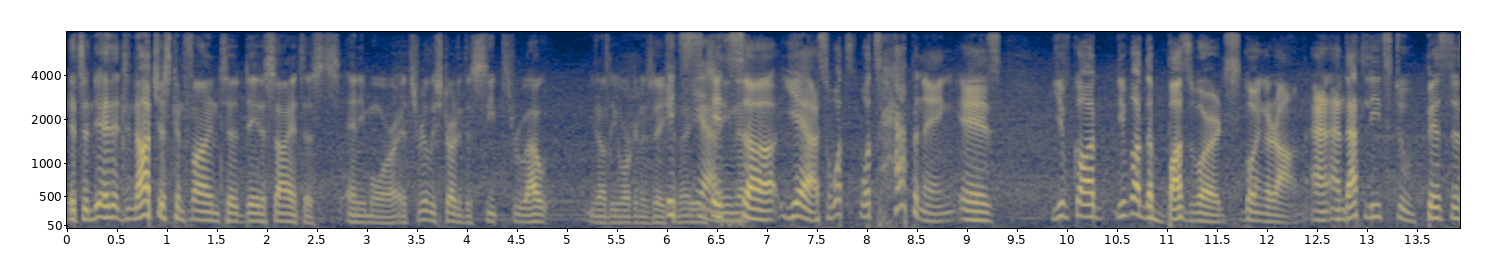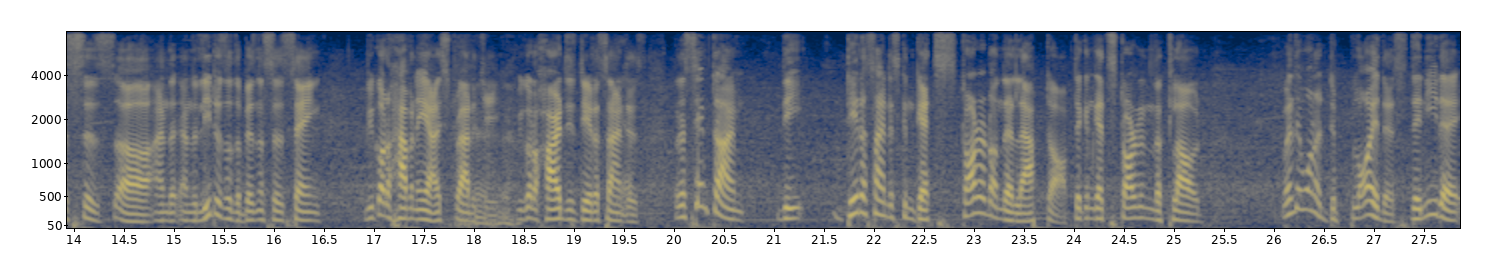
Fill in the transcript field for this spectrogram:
it's, a, it's not just confined to data scientists anymore, it's really starting to seep throughout you know the organization. It's, yeah. It's uh, yeah. So what's what's happening is you've got you've got the buzzwords going around, and, and that leads to businesses uh, and the, and the leaders of the businesses saying we've got to have an AI strategy. Yeah, yeah. We've got to hire these data scientists. But at the same time, the data scientists can get started on their laptop. They can get started in the cloud. When they want to deploy this, they need a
